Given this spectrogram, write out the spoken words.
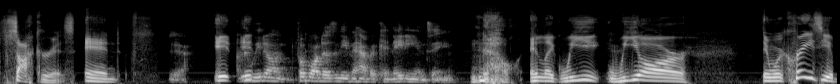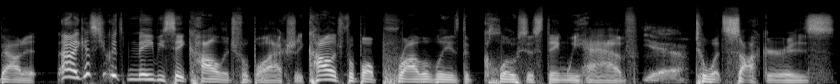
soccer is, and yeah, it, I mean, it we don't. Football doesn't even have a Canadian team. No, and like we we are, and we're crazy about it. I guess you could maybe say college football. Actually, college football probably is the closest thing we have. Yeah. To what soccer is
